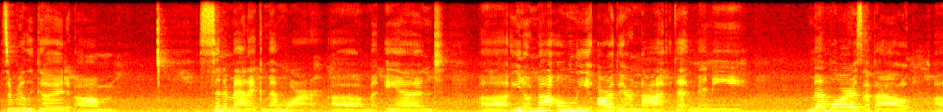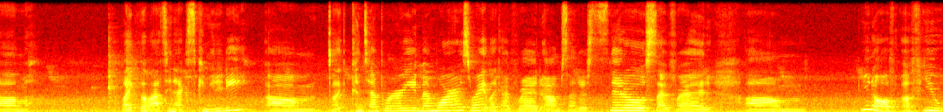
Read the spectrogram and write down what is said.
it's a really good um, cinematic memoir. Um, and uh, you know, not only are there not that many memoirs about um, like the Latinx community, um, like contemporary memoirs, right? Like I've read Sandra Cisneros, I've read you know, a, a, few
